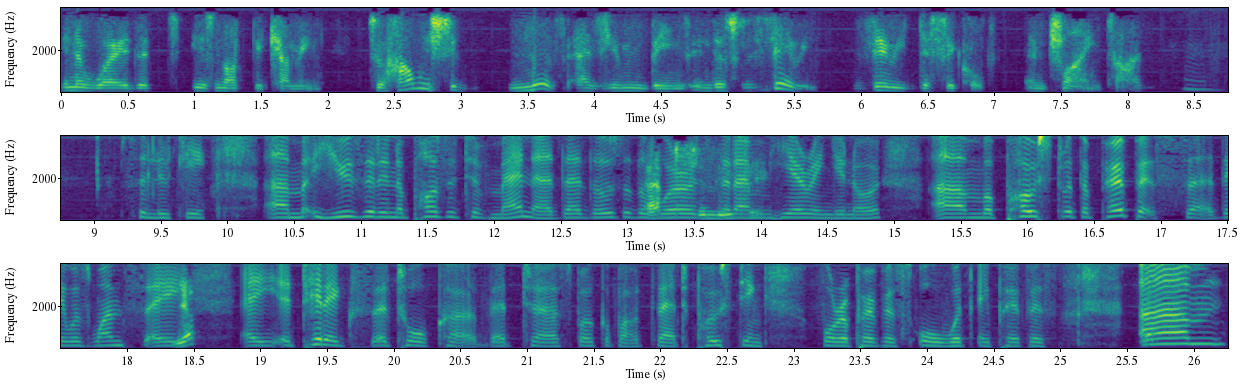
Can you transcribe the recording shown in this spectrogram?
in a way that is not becoming to how we should live as human beings in this very, very difficult and trying time. Absolutely. Um, use it in a positive manner. That those are the words that I'm hearing. You know, um, a post with a purpose. Uh, there was once a Yep. a, a TEDx uh, talk uh, that uh, spoke about that posting for a purpose or with a purpose. Um,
